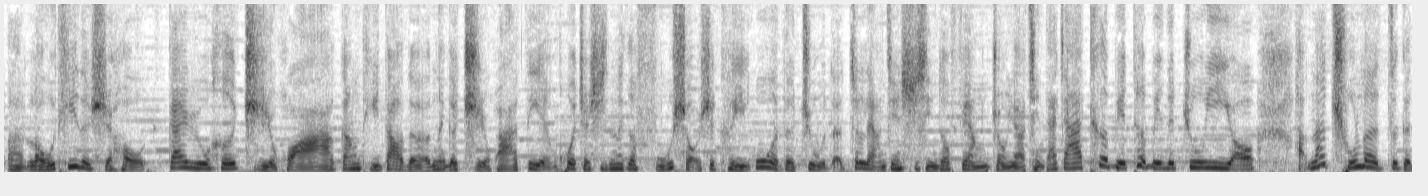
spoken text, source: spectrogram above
呃楼梯的时候，该如何止滑？刚提到的那个止滑垫或者是那个扶手是可以握得住的，这两件事情都非常重要，请大家特别特别的注意哦。好，那除了这个。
